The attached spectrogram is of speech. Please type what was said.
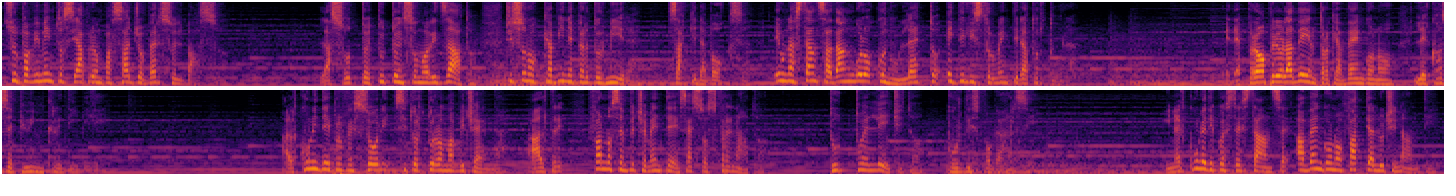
sul pavimento si apre un passaggio verso il basso. Là sotto è tutto insonorizzato, ci sono cabine per dormire, sacchi da box e una stanza d'angolo con un letto e degli strumenti da tortura. Ed è proprio là dentro che avvengono le cose più incredibili. Alcuni dei professori si torturano a vicenda, altri fanno semplicemente sesso sfrenato. Tutto è lecito pur di sfogarsi. In alcune di queste stanze avvengono fatti allucinanti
